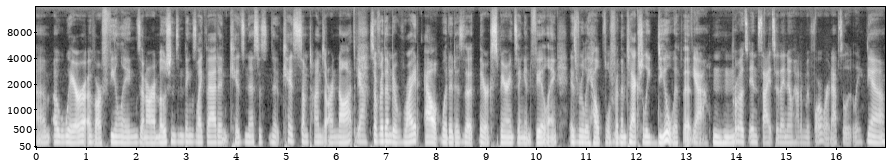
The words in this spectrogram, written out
Um, aware of our feelings and our emotions and things like that, and kids necess- kids sometimes are not. Yeah. So for them to write out what it is that they're experiencing and feeling is really helpful for them to actually deal with it. Yeah. Mhm. Promotes insight so they know how to move forward. Absolutely. Yeah.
